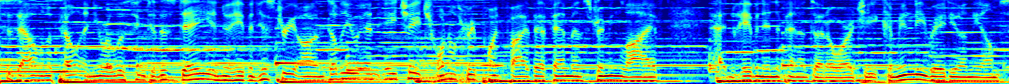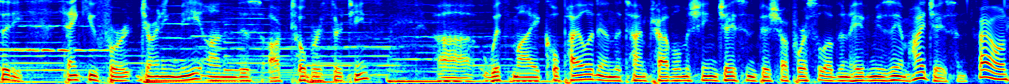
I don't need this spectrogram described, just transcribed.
This is Alan Appel, and you are listening to This Day in New Haven History on WNHH 103.5 FM and streaming live at newhavenindependent.org, community radio in the Elm City. Thank you for joining me on this October 13th uh, with my co pilot and the time travel machine, Jason Bischoff-Wurstle of the New Haven Museum. Hi, Jason. Hi, Alan.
